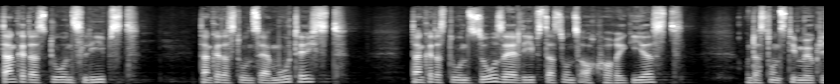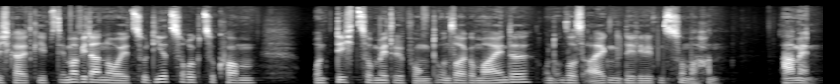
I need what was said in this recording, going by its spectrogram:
Danke, dass du uns liebst. Danke, dass du uns ermutigst. Danke, dass du uns so sehr liebst, dass du uns auch korrigierst und dass du uns die Möglichkeit gibst, immer wieder neu zu dir zurückzukommen und dich zum Mittelpunkt unserer Gemeinde und unseres eigenen Lebens zu machen. Amen.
